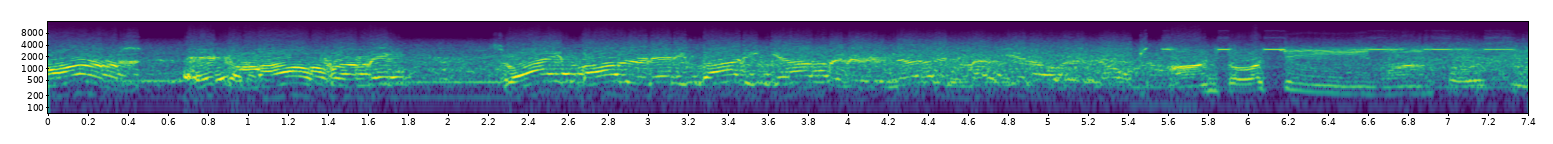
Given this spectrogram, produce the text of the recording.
farms, a heck of a mile from me. So I ain't bothering anybody galloping. There's nothing, you know, there's no 114, 114.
